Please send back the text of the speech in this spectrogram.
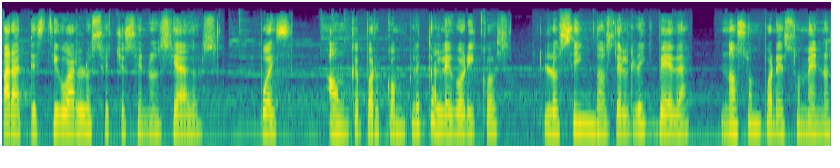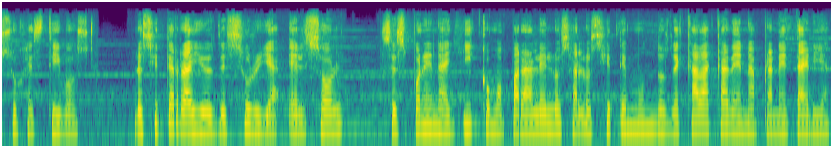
para atestiguar los hechos enunciados, pues, aunque por completo alegóricos, los signos del Rig Veda no son por eso menos sugestivos. Los siete rayos de Surya, el Sol, se exponen allí como paralelos a los siete mundos de cada cadena planetaria,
